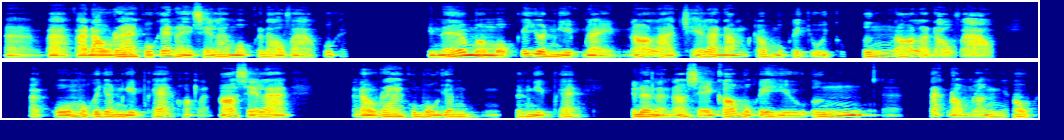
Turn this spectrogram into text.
à, và và đầu ra của cái này sẽ là một cái đầu vào của cái thì nếu mà một cái doanh nghiệp này nó là sẽ là nằm trong một cái chuỗi cung ứng, nó là đầu vào, à, của một cái doanh nghiệp khác, hoặc là nó sẽ là đầu ra của một doanh doanh nghiệp khác, cho nên là nó sẽ có một cái hiệu ứng, à, tác động lẫn nhau,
